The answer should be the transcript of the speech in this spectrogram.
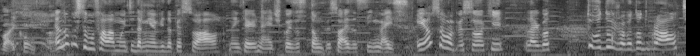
Vai contar. Eu não costumo falar muito da minha vida pessoal na internet, coisas tão pessoais assim, mas eu sou uma pessoa que largou tudo, jogou tudo pro alto.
